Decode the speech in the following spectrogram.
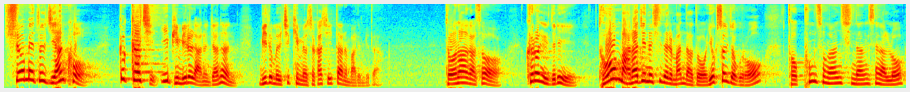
시험에 들지 않고 끝까지 이 비밀을 아는 자는 믿음을 지키면서 갈 수 있다는 말입니다. 더 나아가서 그런 일들이 더 많아지는 시대를 만나도 역설적으로 더 풍성한 신앙생활로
